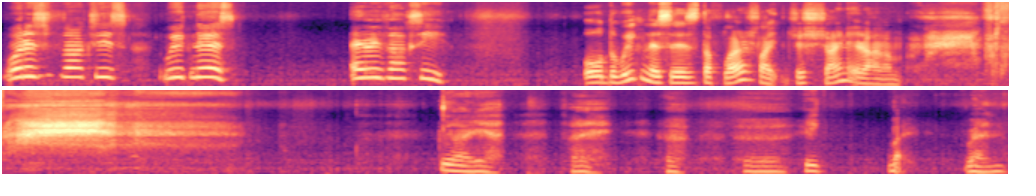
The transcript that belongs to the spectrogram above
What is Foxy's weakness? Every Foxy! Well, the weakness is the flashlight. Just shine it on him. Good idea. Bye. Uh, uh, he, my friend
